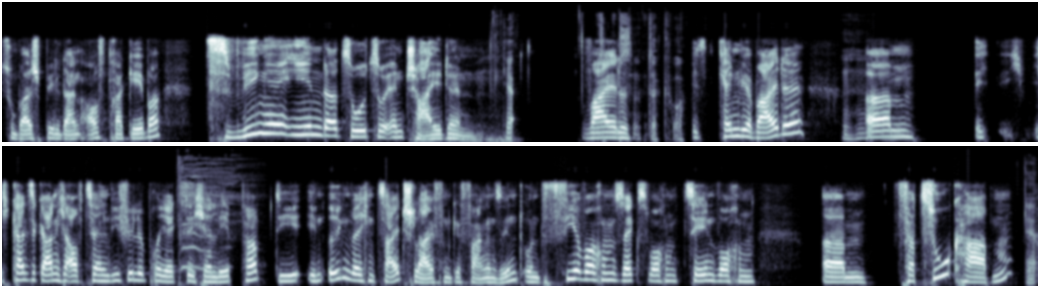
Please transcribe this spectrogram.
zum Beispiel dein Auftraggeber, zwinge ihn dazu zu entscheiden. Ja. Weil, das kennen wir beide. Mhm. Ähm, ich, ich, ich kann sie gar nicht aufzählen, wie viele Projekte ich erlebt habe, die in irgendwelchen Zeitschleifen gefangen sind und vier Wochen, sechs Wochen, zehn Wochen ähm, Verzug haben. Ja.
